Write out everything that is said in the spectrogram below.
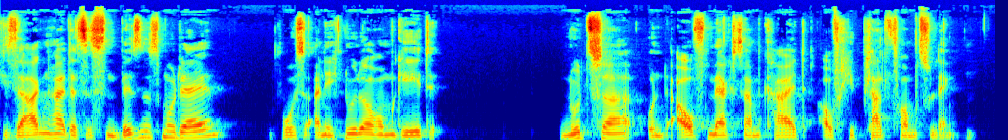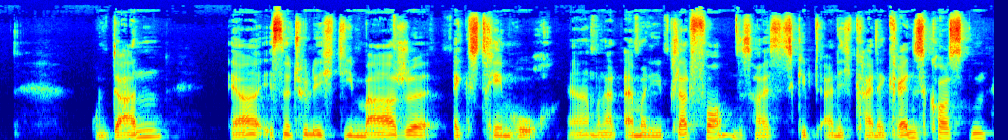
Die sagen halt, das ist ein Businessmodell, wo es eigentlich nur darum geht, Nutzer und Aufmerksamkeit auf die Plattform zu lenken. Und dann ja, ist natürlich die Marge extrem hoch. Ja, man hat einmal die Plattform, das heißt, es gibt eigentlich keine Grenzkosten.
